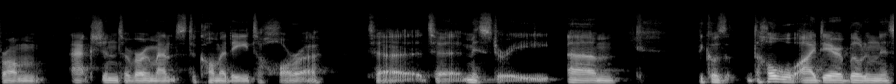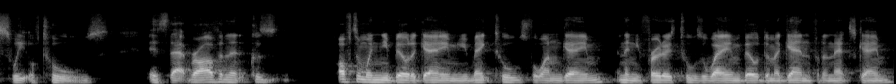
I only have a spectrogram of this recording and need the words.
from action to romance to comedy to horror to to mystery. Um, because the whole idea of building this suite of tools is that rather than because often when you build a game, you make tools for one game and then you throw those tools away and build them again for the next game.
